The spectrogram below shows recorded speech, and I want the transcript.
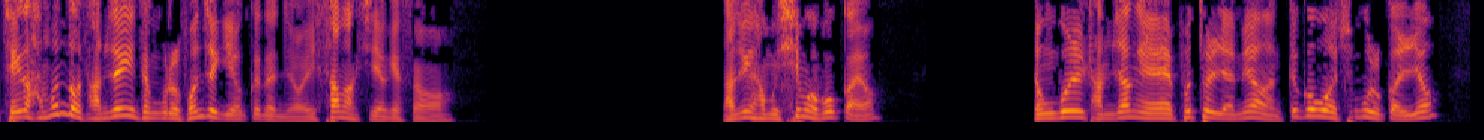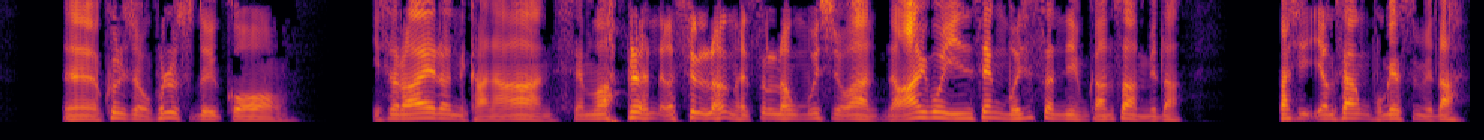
제가 한 번도 담쟁이 덩굴을 본 적이 없거든요. 이 사막 지역에서. 나중에 한번 심어볼까요? 덩굴 담장에 붙으려면 뜨거워 죽을걸요? 예, 그렇죠. 그럴 수도 있고. 이스라엘은 가난한, 세마을은 어슬렁 어슬렁 무시한. 아이고 인생 멋있어님 감사합니다. 다시 영상 보겠습니다.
